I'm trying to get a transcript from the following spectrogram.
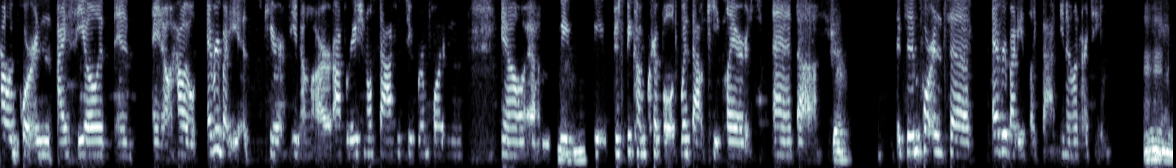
how important i feel and, and you know how everybody is here you know our operational staff is super important you know um, we've, mm-hmm. we've just become crippled without key players and uh, sure. it's important to everybody's like that you know in our team mm-hmm.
